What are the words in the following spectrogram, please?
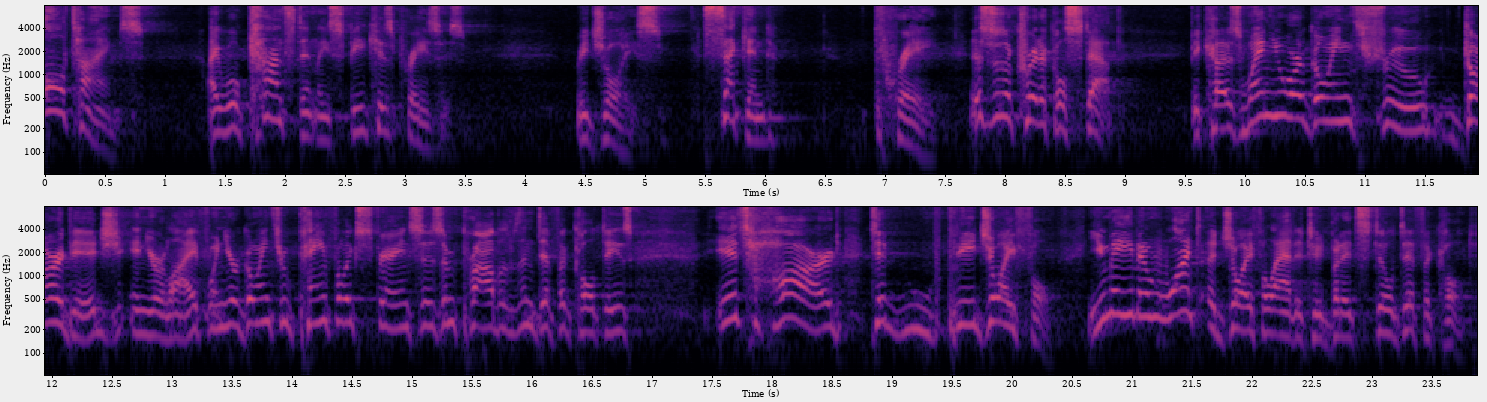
all times, I will constantly speak His praises. Rejoice. Second, pray. This is a critical step. Because when you are going through garbage in your life, when you're going through painful experiences and problems and difficulties, it's hard to be joyful. You may even want a joyful attitude, but it's still difficult.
